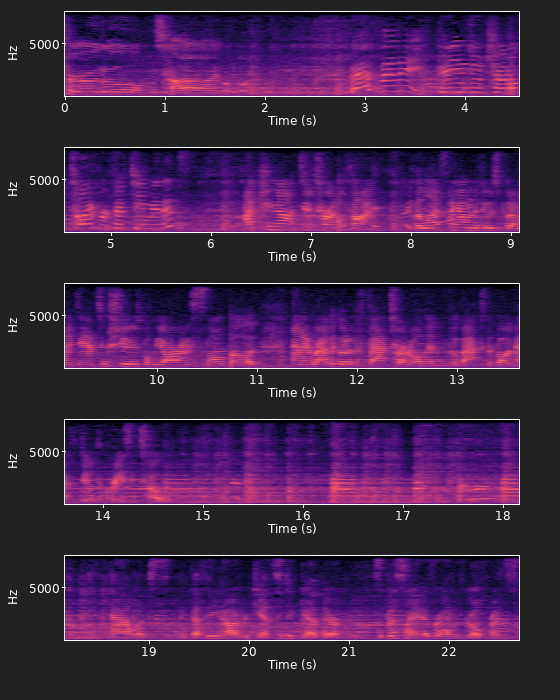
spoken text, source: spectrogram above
Turtle time. Bethany, can you do turtle time for 15 minutes? I cannot do turtle time. The last thing I want to do is put on my dancing shoes, but we are on a small boat, and I'd rather go to the fat turtle than go back to the boat and have to deal with the crazy toad. Alex and Bethany and I were dancing together. It's the best I ever had with girlfriends.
